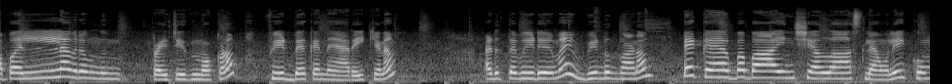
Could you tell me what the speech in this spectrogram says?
അപ്പോൾ എല്ലാവരും ഒന്ന് ട്രൈ ചെയ്ത് നോക്കണം. ഫീഡ്ബാക്ക് എന്നെ അറിയിക്കണം. അടുത്ത വീഡിയോയുമായി വീണ്ടും കാണാം. ടേക്ക് കെയർ ബൈ ഇൻഷാല്ലാ അസ്സാം വലൈക്കും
